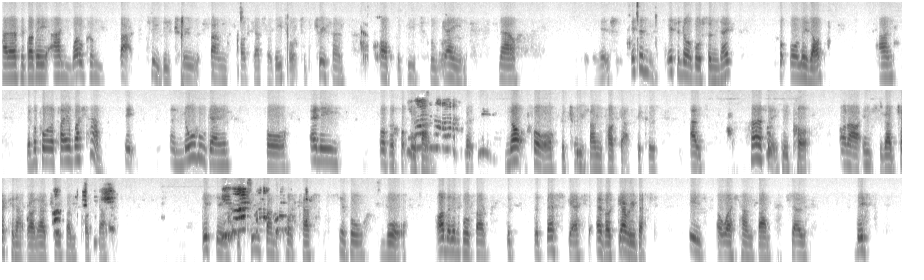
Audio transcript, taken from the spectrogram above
Hello, everybody, and welcome back to the True Fans podcast, where we talk to the true fans of the beautiful game. Now, it's it's a it's a normal Sunday. Football is on, and Liverpool are playing West Ham. It's a normal game for any other football fan, but not for the True Fans podcast because, as perfectly put on our Instagram, check it out right now, True Fans podcast. This is the True Fans podcast Civil War. I'm a Liverpool fan. The, the best guest ever, Gary Best, is a West Ham fan. So this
